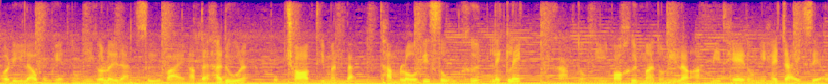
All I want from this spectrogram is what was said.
พอดีแล้วผมเห็นตรงนี้ก็เลยดันซื้อไปครับ แต่ถ้าดูนะ ผมชอบที่มันแบบทำโลที่สูงขึ้นเล็กๆนะครับตรงนี้พอขึ้นมาตรงนี้แล้วมีเทตรงนี้ให้ใจเสียว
